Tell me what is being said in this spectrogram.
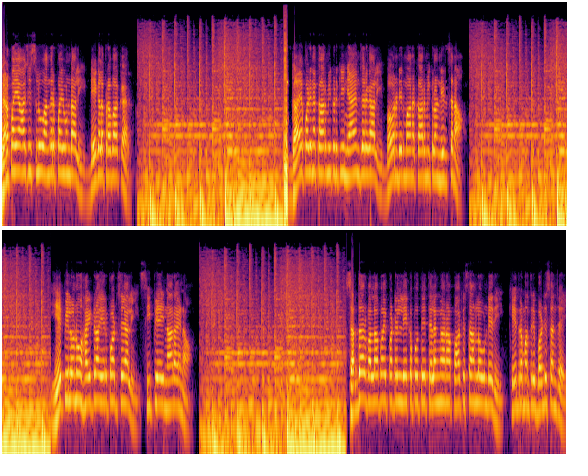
గణపయ్య ఆశీస్సులు అందరిపై ఉండాలి డేగల ప్రభాకర్. గాయపడిన కార్మికుడికి న్యాయం జరగాలి భవన నిర్మాణ కార్మికుల నిరసన. ఏపీలోనూ హైడ్రా ఏర్పాటు చేయాలి సిపిఐ నారాయణ. సర్దార్ వల్లభాయ్ పటేల్ లేకపోతే తెలంగాణ పాకిస్తాన్లో ఉండేది కేంద్ర మంత్రి బండి సంజయ్.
